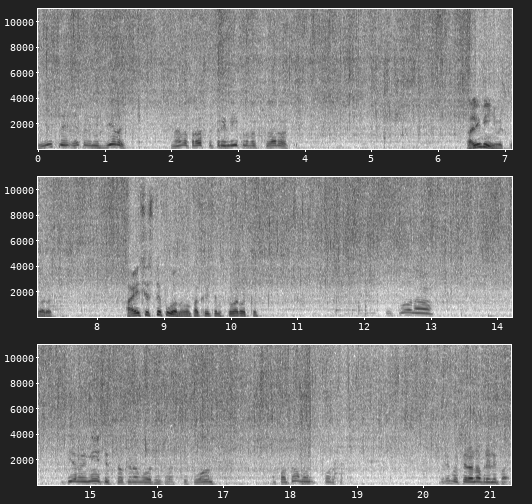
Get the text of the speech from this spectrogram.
Если этого не сделать, надо просто прилипло к сковородке. Алюминиевый сковородка. А если с тефлоновым покрытием сковородку? Тефлона первый месяц только работает ваш тефлон, а потом он портится. Рыба все равно прилипает.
